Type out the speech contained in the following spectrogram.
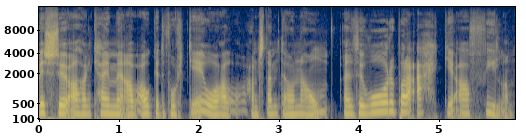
vissu að hann kæmi af ágætu fólki og að hann stemdi á nám en þau voru bara ekki af fílan.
